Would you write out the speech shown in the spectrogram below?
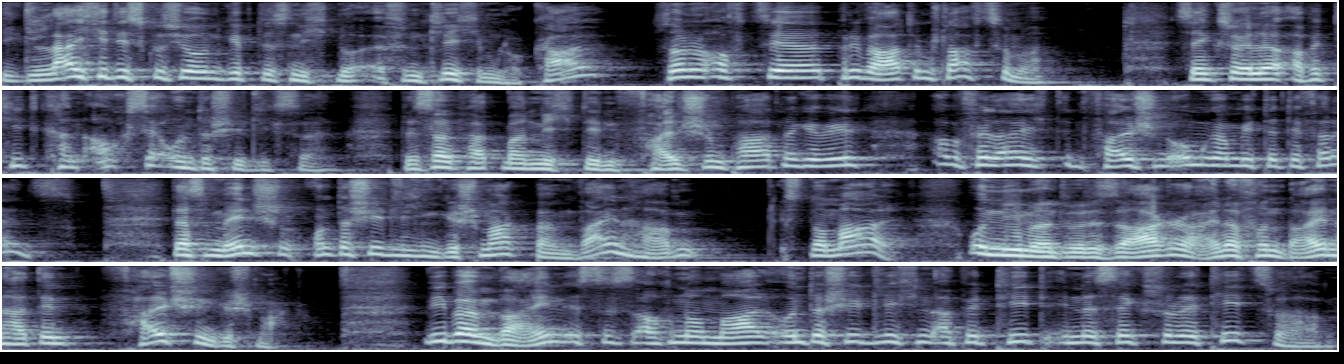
Die gleiche Diskussion gibt es nicht nur öffentlich im Lokal, sondern oft sehr privat im Schlafzimmer. Sexueller Appetit kann auch sehr unterschiedlich sein. Deshalb hat man nicht den falschen Partner gewählt, aber vielleicht den falschen Umgang mit der Differenz. Dass Menschen unterschiedlichen Geschmack beim Wein haben, ist normal. Und niemand würde sagen, einer von beiden hat den falschen Geschmack. Wie beim Wein ist es auch normal, unterschiedlichen Appetit in der Sexualität zu haben.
